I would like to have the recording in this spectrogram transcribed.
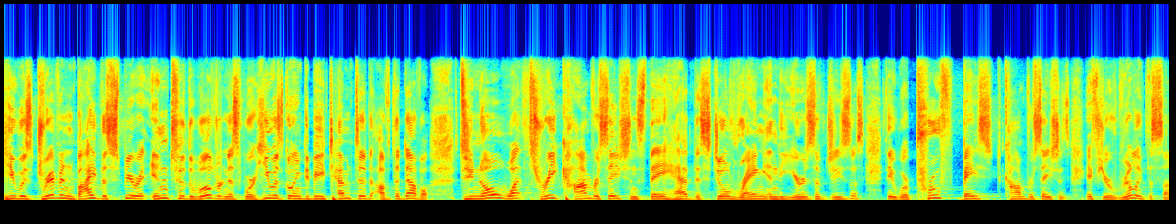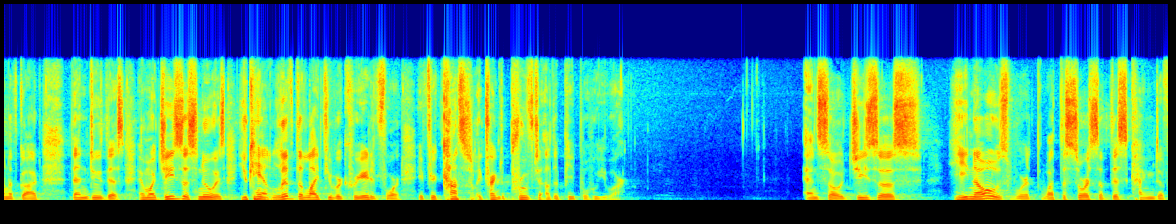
he was driven by the Spirit into the wilderness where he was going to be tempted of the devil. Do you know what three conversations they had that still rang in the ears of Jesus? They were proof-based conversations. If you're really the Son of God, then do this. And what Jesus knew is you can't live the life you were created for if you're constantly trying to prove to other people who you are. And so Jesus, he knows what the source of this kind of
